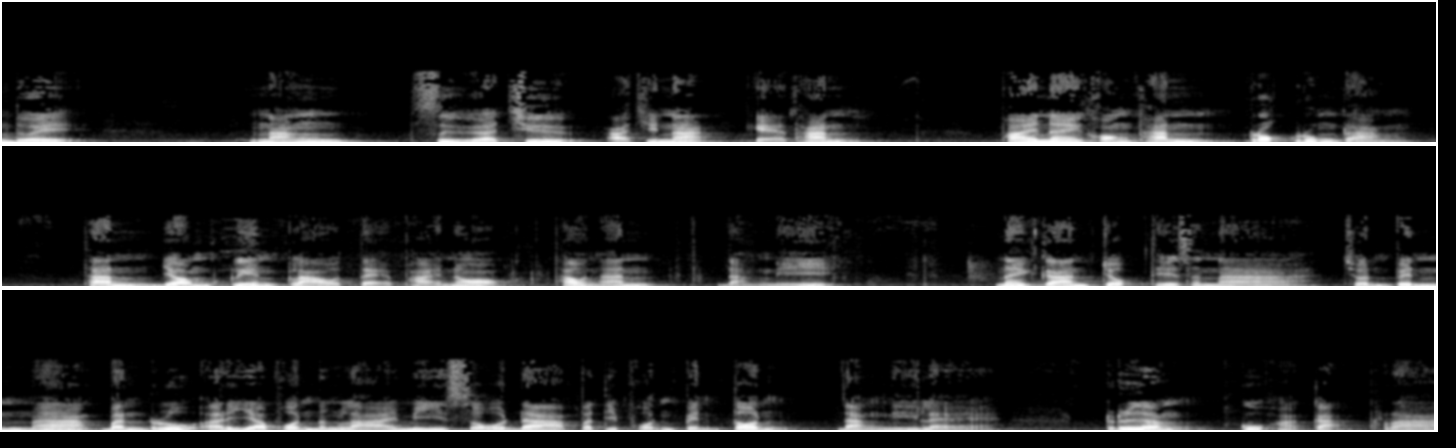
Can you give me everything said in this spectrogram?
ำด้วย หนังเสือชื่ออาชินะแก่ท่าน ภายในของท่านรกรุงรัง ท่านย่อมเกลี้ยงกล่าวแต่ภายนอก เท่านั้นดังนี้ ในการจบเทศนา ชนเป็นนาคบรรลุอริยผลทั้งหลายมีโสดาปฏิผลเป็นต้น ดังนี้แหลเรื่องกุหกะพรา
